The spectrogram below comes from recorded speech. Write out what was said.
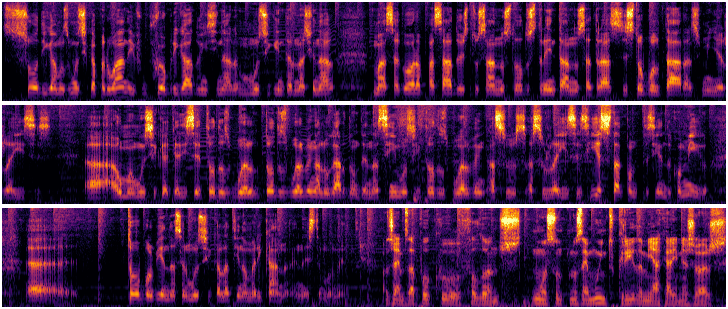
só, digamos, música peruana e fui obrigado a ensinar música internacional, mas agora, passado estes anos todos, 30 anos atrás, estou voltar às minhas raízes. A uma música que diz todos, todos vuelven ao lugar onde nascimos e todos vuelven a suas, a suas raízes. E isso está acontecendo comigo. Uh, estou voltando a ser música latino-americana neste momento. Oh, James, há pouco falou-nos num assunto que nos é muito querido, a minha Karina Jorge,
